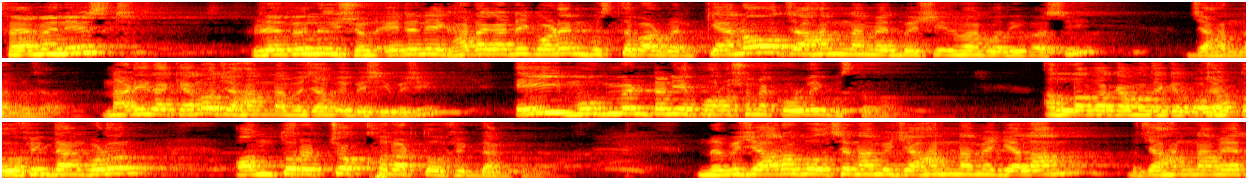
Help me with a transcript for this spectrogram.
ফ্যামিনিস্ট রেভলিউশন এটা নিয়ে ঘাটাঘাটি করেন, বুঝতে পারবেন কেন জাহান নামের বেশিরভাগ অধিবাসী জাহান নামে যাবে। নারীরা কেন জাহান নামে যাবে বেশি বেশি? এই মুভমেন্টটা নিয়ে পড়াশোনা করলেই বুঝতে পারবেন। আল্লাহ পাকে আমাদেরকে বোঝার তৌফিক দান করুন, অন্তরের চোখ খোলার তৌফিক দান করুন। নবীজি আরও বলছেন, আমি জাহান নামে গেলাম জাহান নামের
